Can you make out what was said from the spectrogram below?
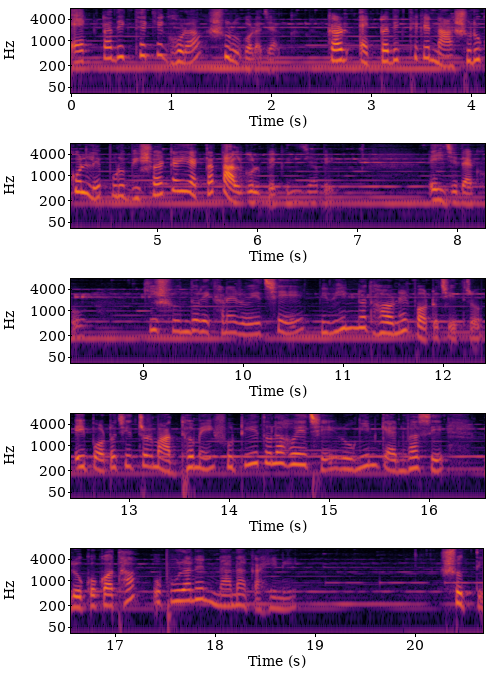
একটা দিক থেকে ঘোরা শুরু করা যাক। কারণ একটা দিক থেকে না শুরু করলে পুরো বিষয়টাই একটা তালগোল পেকেই যাবে। এই যে দেখো, কি সুন্দর এখানে রয়েছে বিভিন্ন ধরনের পটচিত্র। এই পটচিত্রর মাধ্যমেই ফুটিয়ে তোলা হয়েছে রঙিন ক্যানভাসে লোককথা ও পুরাণের নানা কাহিনী। সত্যি,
